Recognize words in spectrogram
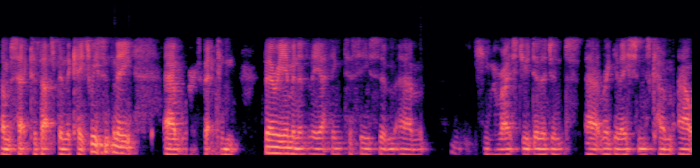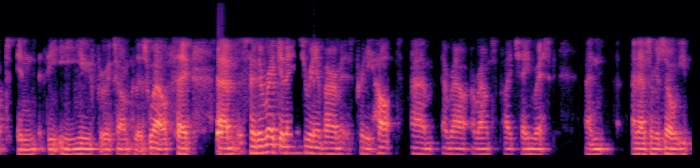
some sectors, that's been the case recently. Um, we're expecting very imminently, I think, to see some um, human rights due diligence uh, regulations come out in the EU, for example, as well. So, um, so the regulatory environment is pretty hot um, around around supply chain risk, and and as a result, you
